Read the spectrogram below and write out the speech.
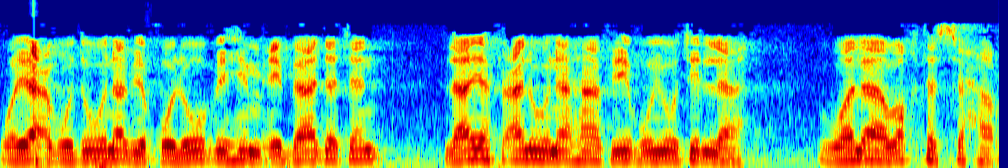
ويعبدون بقلوبهم عبادة لا يفعلونها في بيوت الله ولا وقت السحر.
